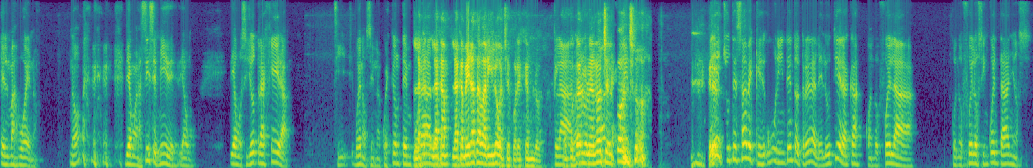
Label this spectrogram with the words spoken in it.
el más bueno, ¿no? digamos, así se mide, digamos. Digamos, si yo trajera, si, bueno, si en la cuestión temporal... La, camerata Bariloche, por ejemplo. Claro. tocar una noche el poncho. De hecho, usted sabe que hubo un intento de traer a Lelutier acá, cuando fue la, cuando fue los 50 años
